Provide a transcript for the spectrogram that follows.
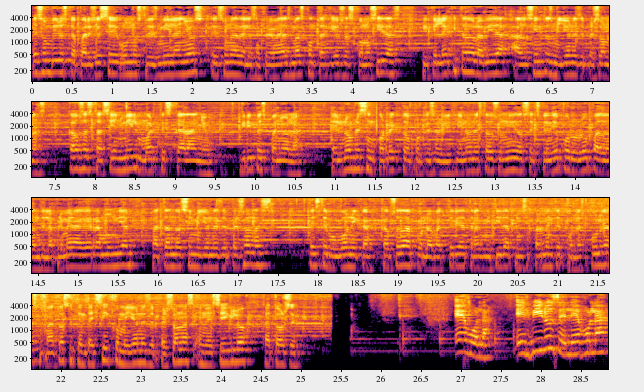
Es un virus que apareció hace unos 3.000 años, es una de las enfermedades más contagiosas conocidas y que le ha quitado la vida a 200 millones de personas, causa hasta 100.000 muertes cada año. Gripe española. El nombre es incorrecto porque se originó en Estados Unidos, se extendió por Europa durante la Primera Guerra Mundial, matando a 100 millones de personas. Peste bubónica, causada por la bacteria transmitida principalmente por las pulgas, mató a 75 millones de personas en el siglo XIV. Ébola. El virus del ébola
